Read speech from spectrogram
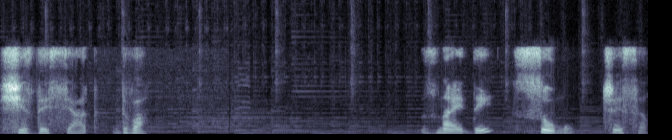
62. Знайди суму чисел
